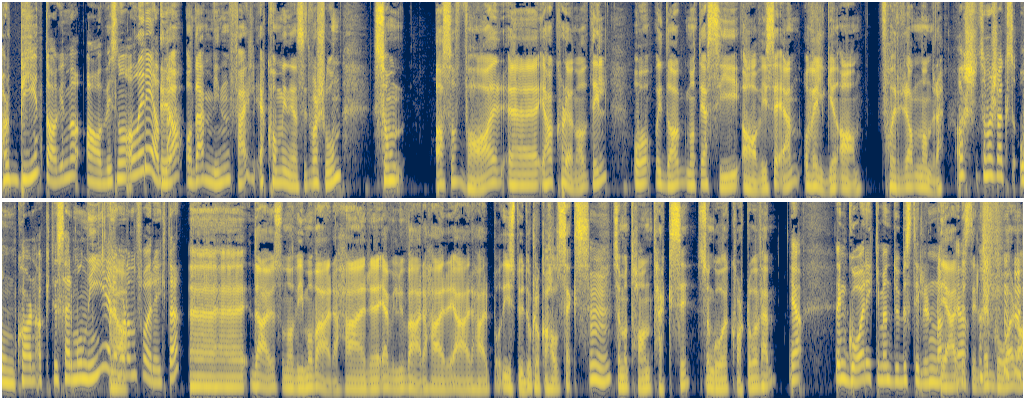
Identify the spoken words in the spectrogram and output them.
har du begynt dagen med å avvise noen allerede. Ja, Og det er min feil. Jeg kom inn i en situasjon som altså var eh, Jeg har kløna det til, og, og i dag måtte jeg si avvise en og velge en annen. Foran den andre. Og Som en slags ungkarenaktig seremoni, eller Ja. hvordan foregikk det? Eh, det er jo sånn at vi må være her Jeg vil jo være her, jeg er her på, i studio klokka halv seks. Mm. Så jeg må ta en taxi som går kvart over fem. Ja. Den går ikke, men du bestiller den da. Jeg bestiller, det går da.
